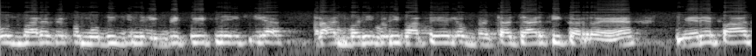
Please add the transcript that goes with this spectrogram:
उस बारे में तो मोदी जी ने एक भी ट्वीट नहीं किया। और आज बड़ी बड़ी बातें लोग भ्रष्टाचार की कर रहे हैं। मेरे पास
